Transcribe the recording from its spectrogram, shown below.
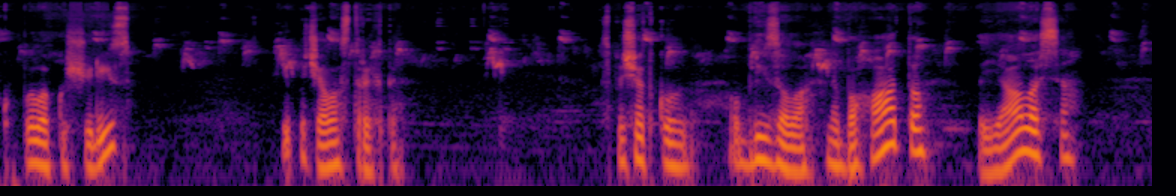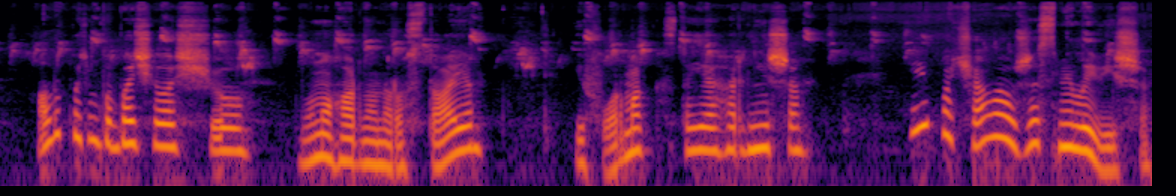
Купила кущоріз і почала стригти. Спочатку обрізала небагато, боялася, але потім побачила, що воно гарно наростає, і форма стає гарніша. І почала вже сміливіше,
